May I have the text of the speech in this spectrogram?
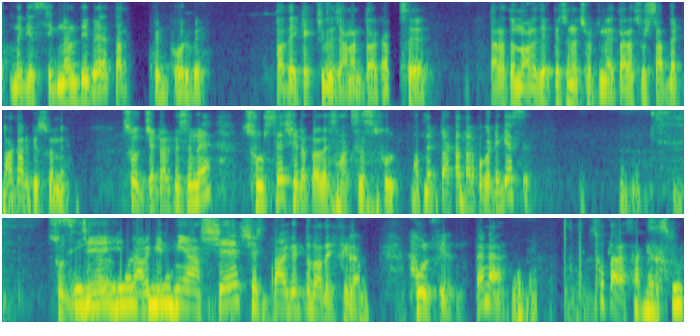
আপনাকে সিগন্যাল দিবে, তাদের পকেট ভরবে। তাদেরকে জানার দরকার আছে। তারা তো নলেজের পিছনে ছোট নাই, তারা ছুটছে আপনার টাকার পিছনে। সো যেটার পিছনে ছুটছে সেটা তাদের সাকসেসফুল আপনার টাকা তার পকেটে গেছে। সো যে টার্গেট নিয়ে আসছে সে টার্গেট তো তাদের ফিল আপ ফুলফিল তাই না? সো তারা সাকসেসফুল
